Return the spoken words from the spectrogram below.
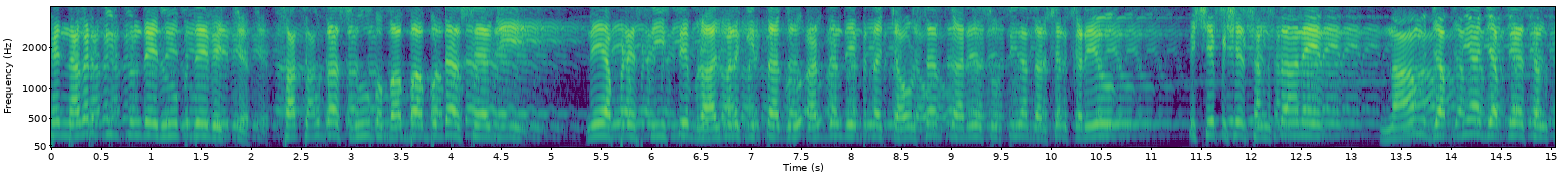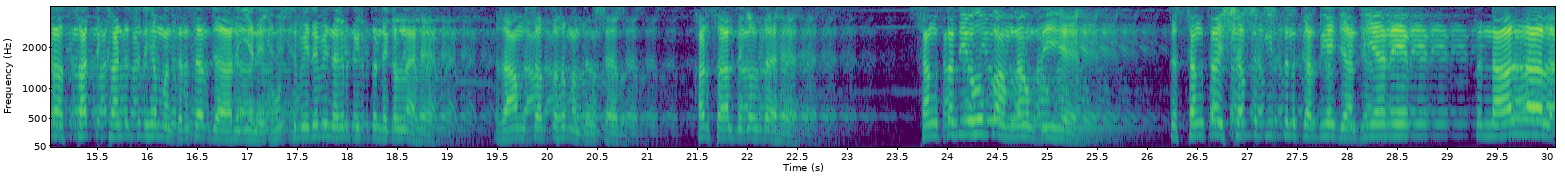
ਫਿਰ ਨਗਰ ਕੀਰਤਨ ਦੇ ਰੂਪ ਦੇ ਵਿੱਚ ਸਤਿਗੁਰ ਦਾ ਸਰੂਪ ਬਾਬਾ ਬੁੱਢਾ ਸਾਹਿਬ ਜੀ ਨੇ ਆਪਣੇ ਸੀਸ ਤੇ ਬਿਰਾਜਮਾਨ ਕੀਤਾ। ਗੁਰੂ ਅਰਜਨ ਦੇਵ ਪਿਤਾ ਚੌੜ ਸਾਹਿਬ ਕਰ ਸੁਰਤੀ ਨਾਲ ਦਰਸ਼ਨ ਕਰਿਓ। ਪਿੱਛੇ ਪਿੱਛੇ ਸੰਗਤਾਂ ਨੇ ਨਾਮ ਜਪਦੀਆਂ ਜਪਦੀਆਂ ਸੰਗਤਾਂ ਸੱਚਖੰਡ ਸ੍ਰੀ ਹਰਿਮੰਦਰ ਸਾਹਿਬ ਜਾ ਰਹੀਆਂ ਨੇ। ਹੁਣ ਸਵੇਰੇ ਵੀ ਨਗਰ ਕੀਰਤਨ ਨਿਕਲਣਾ ਹੈ। ਰਾਮਸਰ ਤੋਂ ਹਰਿਮੰਦਰ ਸਾਹਿਬ ਹਰ ਸਾਲ ਨਿਕਲਦਾ ਹੈ। ਸੰਗਤਾਂ ਦੀ ਉਹ ਭਾਵਨਾ ਹੁੰਦੀ ਹੈ। ਤੇ ਸੰਗਤਾਂ ਸ਼ਬਦ ਕੀਰਤਨ ਕਰਦੀਆਂ ਜਾਂਦੀਆਂ ਨੇ। ਤੇ ਨਾਲ ਨਾਲ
